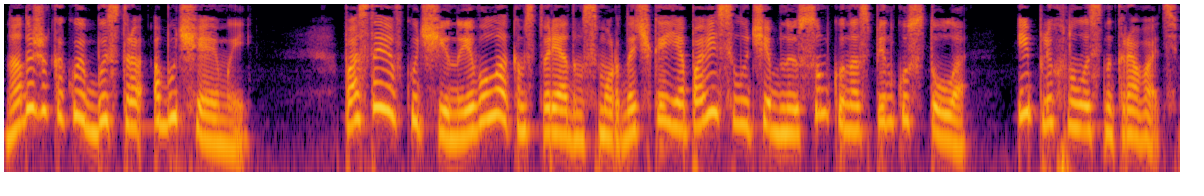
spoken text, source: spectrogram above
Надо же, какой быстро обучаемый. Поставив кучину его лакомство рядом с мордочкой, я повесила учебную сумку на спинку стула и плюхнулась на кровать.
